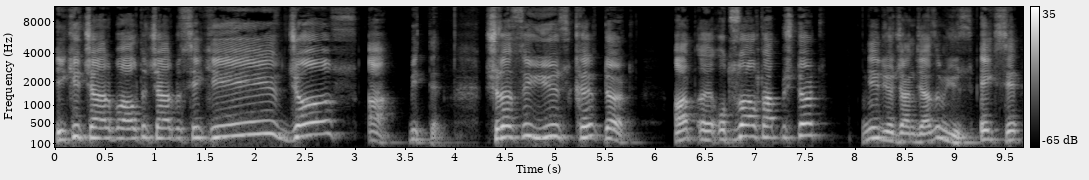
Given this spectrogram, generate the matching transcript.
2 çarpı 6 çarpı 8 cos A. Bitti. Şurası 144. At- e, 36 64. Ne diyor cancağızım? 100. Eksi.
